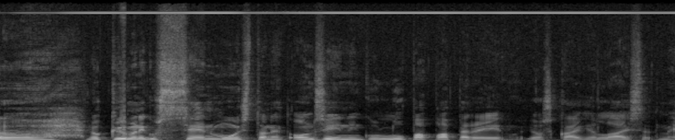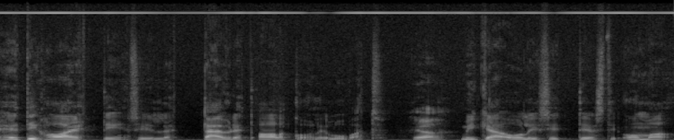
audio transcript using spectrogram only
Öö, no kyllä mä niinku sen muistan, että on siinä niinku lupapaperi, jos kaikenlaista. Me heti haettiin sille täydet alkoholiluvat, ja. mikä oli sitten tietysti oma,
